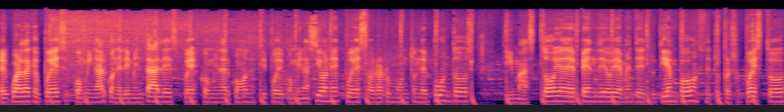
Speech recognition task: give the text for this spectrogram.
Recuerda que puedes combinar con elementales, puedes combinar con otro tipo de combinaciones, puedes ahorrar un montón de puntos y más. Todo ya depende obviamente de tu tiempo, de tu presupuesto,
